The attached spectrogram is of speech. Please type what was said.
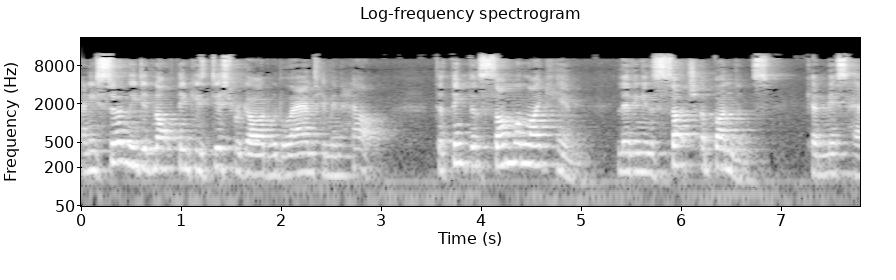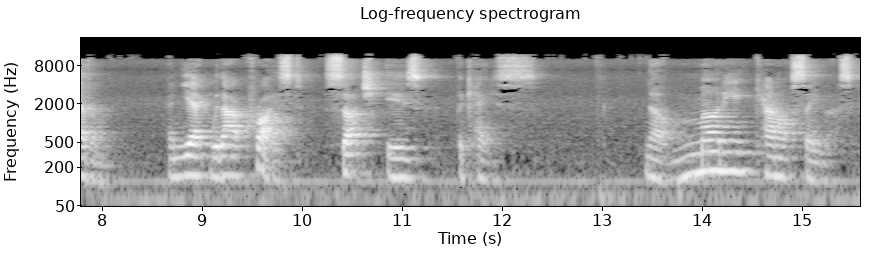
and he certainly did not think his disregard would land him in hell. To think that someone like him, living in such abundance, can miss heaven, and yet without Christ, such is the case. No, money cannot save us.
